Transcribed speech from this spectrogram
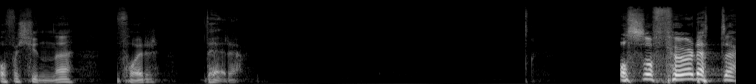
og forkynne for dere. Også før dette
